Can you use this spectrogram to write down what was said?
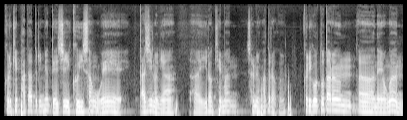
그렇게 받아들이면 되지 그 이상 왜 따지느냐 아, 이렇게만 설명하더라고요. 그리고 또 다른 어, 내용은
